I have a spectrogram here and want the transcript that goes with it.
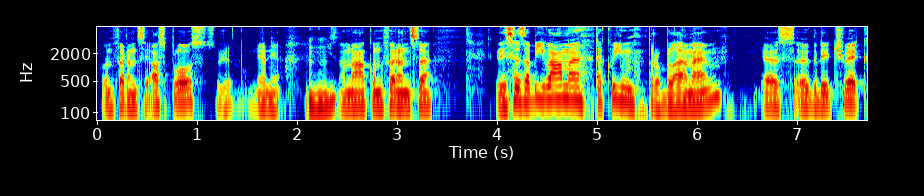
konferenci ASPLOS, což je poměrně mm-hmm. významná konference, kdy se zabýváme takovým problémem, eh, kdy člověk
